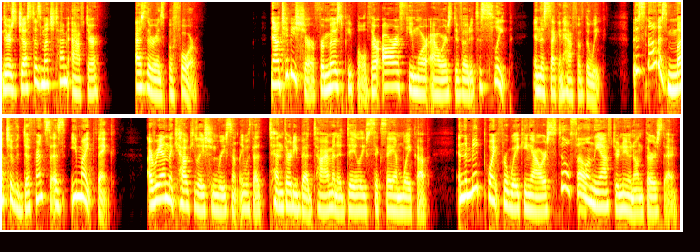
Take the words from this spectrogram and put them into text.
There's just as much time after as there is before. Now, to be sure, for most people, there are a few more hours devoted to sleep in the second half of the week, but it's not as much of a difference as you might think. I ran the calculation recently with a 10:30 bedtime and a daily 6 a.m. wake up, and the midpoint for waking hours still fell in the afternoon on Thursday.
